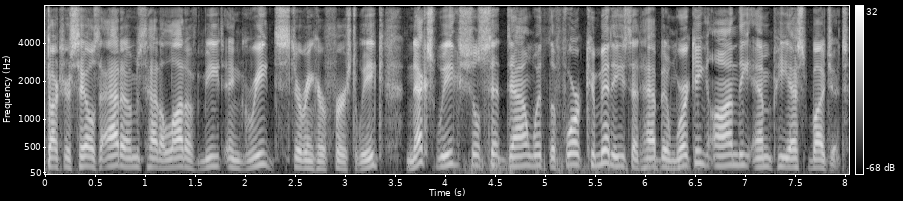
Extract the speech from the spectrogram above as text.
Dr. Sayles-Adams had a lot of meet and greets during her first week. Next week, she'll sit down with the four committees that have been working on the MPS budget.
